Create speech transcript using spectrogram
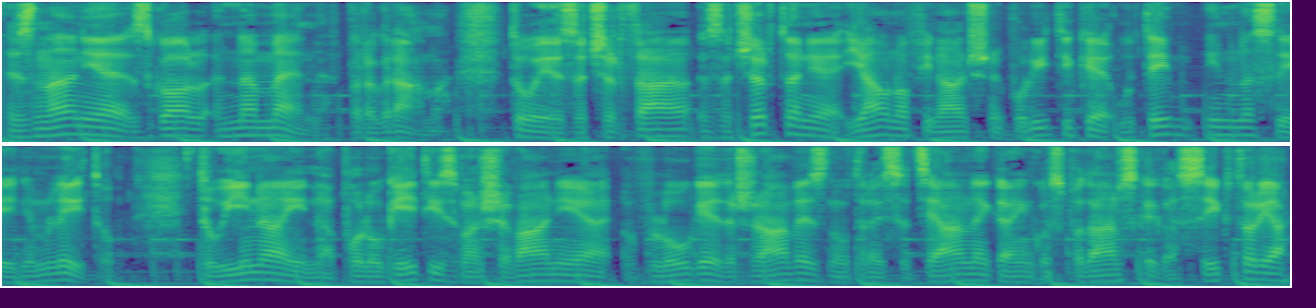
Znan je zgolj namen programa, to je začrta, začrtanje javnofinančne politike v tem in naslednjem letu. Tujina in apologeti zmanjševanja vloge države znotraj socialnega in gospodarskega sektorja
